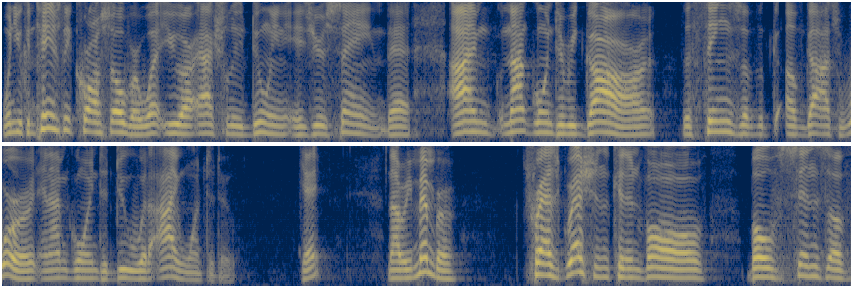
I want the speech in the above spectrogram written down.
When you continuously cross over, what you are actually doing is you're saying that I'm not going to regard the things of, the, of God's word and I'm going to do what I want to do. Okay? Now remember, transgressions can involve both sins of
